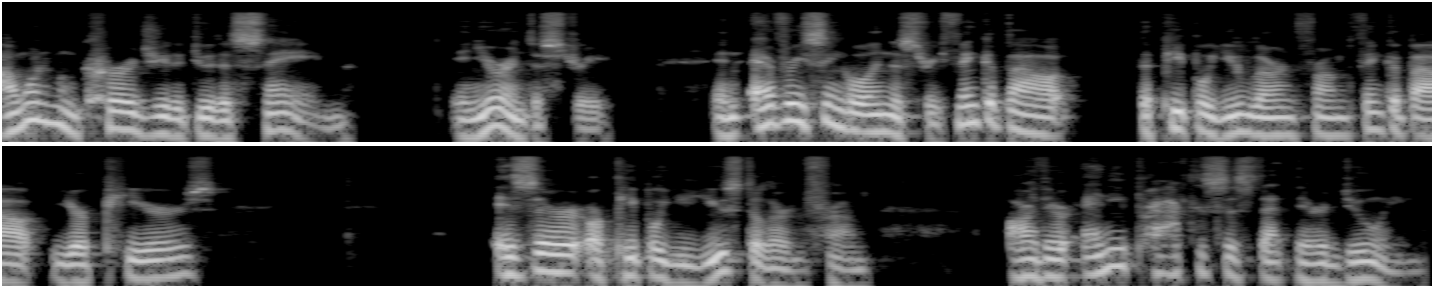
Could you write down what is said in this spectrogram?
I want to encourage you to do the same in your industry, in every single industry. Think about the people you learn from, think about your peers. Is there, or people you used to learn from, are there any practices that they're doing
